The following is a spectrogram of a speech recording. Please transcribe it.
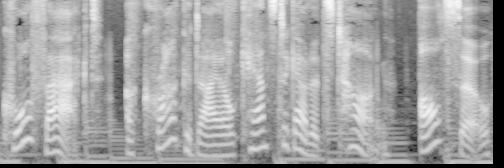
Cool fact a crocodile can't stick out its tongue. Also,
